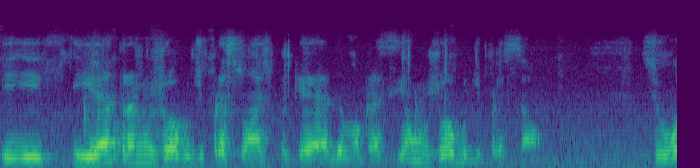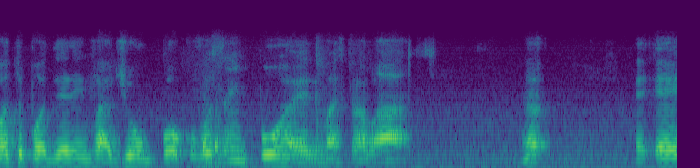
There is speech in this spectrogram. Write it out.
e, e, entra no jogo de pressões, porque a democracia é um jogo de pressão. Se o outro poder invadiu um pouco, você empurra ele mais para lá. Né? É, é,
